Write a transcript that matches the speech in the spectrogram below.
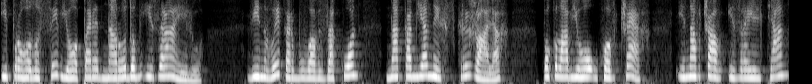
і проголосив його перед народом Ізраїлю. Він викарбував закон на кам'яних скрижалях, поклав його у ковчег і навчав ізраїльтян,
